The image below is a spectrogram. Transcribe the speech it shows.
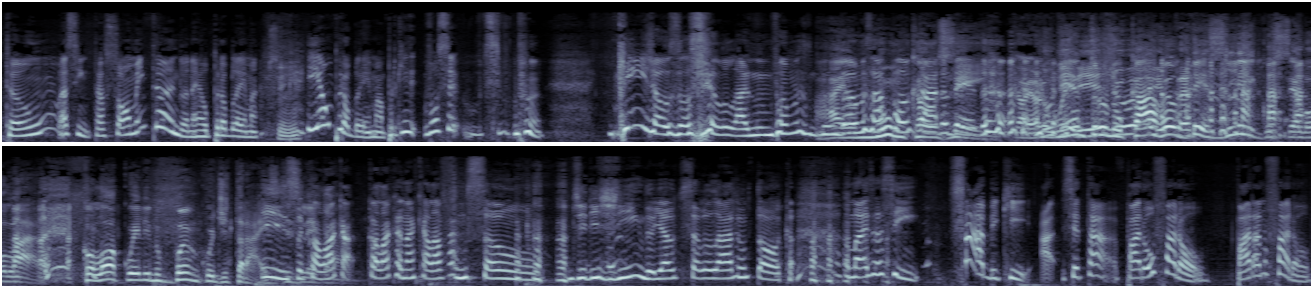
Então, assim, tá só aumentando, né, o problema. Sim. E é um problema, porque você... se- Quem já usou celular? Não vamos, não Ah, vamos apontar o usei. dedo. Não, eu não entro no carro, eu desligo o celular. Coloco ele no banco de trás. Isso, coloca, coloca naquela função dirigindo e o celular não toca. Mas assim, sabe que ah, você tá parou o farol, para no farol.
